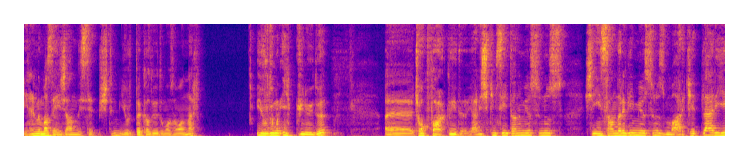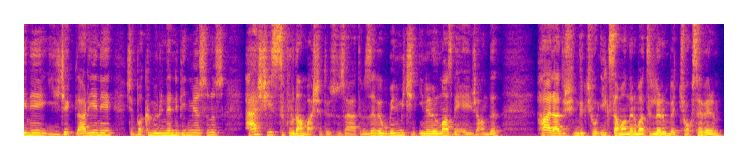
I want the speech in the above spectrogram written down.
inanılmaz heyecanlı hissetmiştim. Yurtta kalıyordum o zamanlar. Yurdumun ilk günüydü. Ee, çok farklıydı. Yani hiç kimseyi tanımıyorsunuz. İşte insanları bilmiyorsunuz. Marketler yeni, yiyecekler yeni. işte bakım ürünlerini bilmiyorsunuz. Her şeyi sıfırdan başlatıyorsunuz hayatınıza ve bu benim için inanılmaz bir heyecandı. Hala düşündükçe o ilk zamanlarımı hatırlarım ve çok severim.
